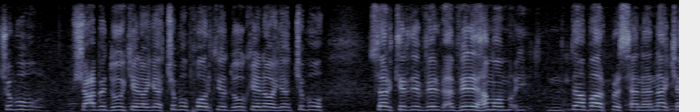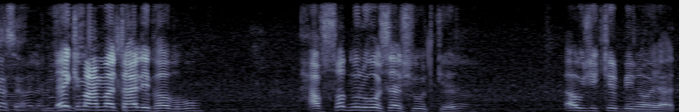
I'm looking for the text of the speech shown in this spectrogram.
چه بو شعب دو که ناکد چه بو پارتی دو که ناکد چه بو سر کردیم ویره همه نه بار پرسنه نه کسه ایک معمل تعلیب ها بو حفصاد مروفو سر شود کرد ئەوژی کرد بینۆیەت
